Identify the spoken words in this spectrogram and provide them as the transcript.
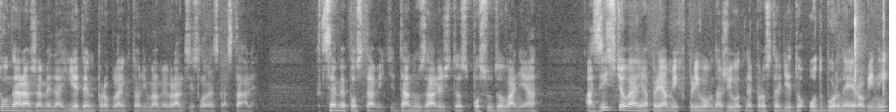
tu narážame na jeden problém, ktorý máme v rámci Slovenska stále. Chceme postaviť danú záležitosť posudzovania a zisťovania priamých vplyvov na životné prostredie do odbornej roviny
